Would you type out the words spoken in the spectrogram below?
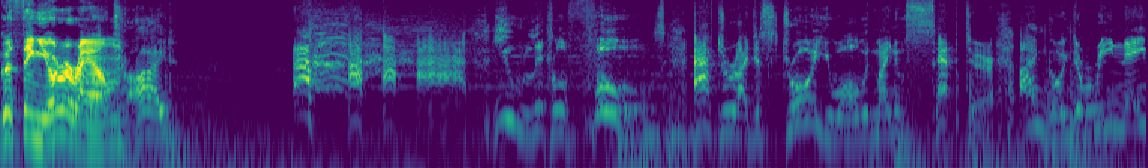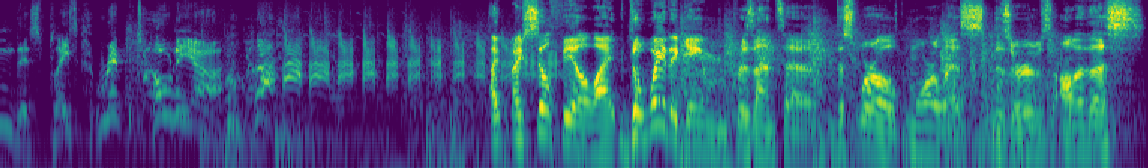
Good thing you're I around. tried. you little fools! After I destroy you all with my new scepter, I'm going to rename this place Riptonia! I, I still feel like the way the game presents it, this world more or less deserves all of this.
